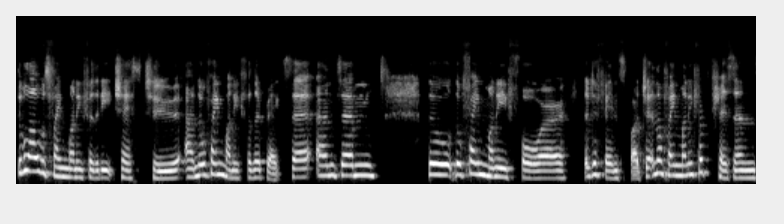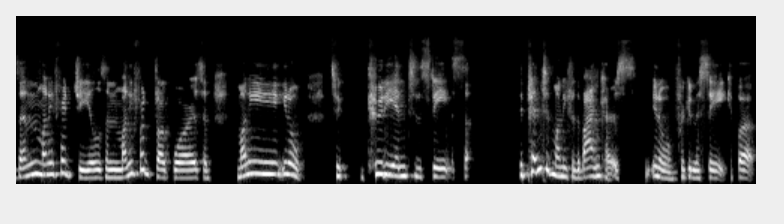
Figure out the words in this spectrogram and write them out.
They will always find money for their HS2 and they'll find money for their Brexit and um, they'll, they'll find money for the defence budget and they'll find money for prisons and money for jails and money for drug wars and money, you know, to curry into the states. They printed money for the bankers, you know, for goodness sake, but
